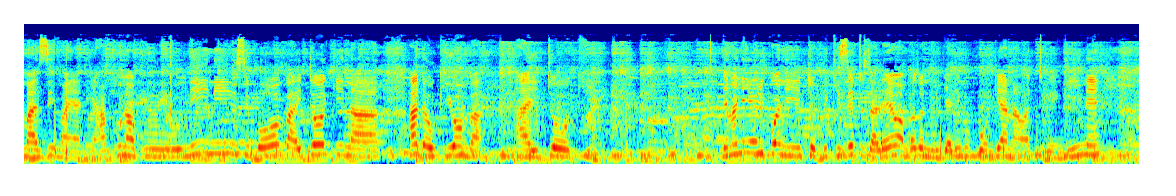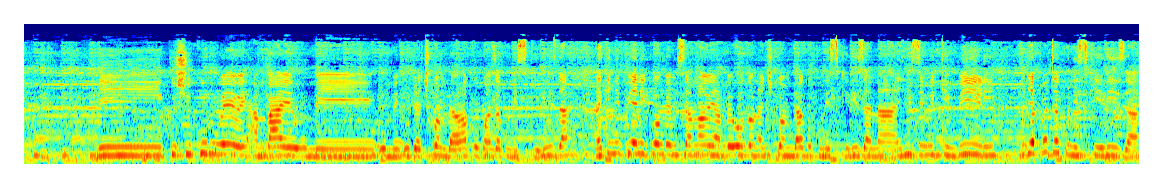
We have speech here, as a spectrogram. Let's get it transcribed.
mazima yani hakuna ku nini usipoomba haitoki na hata ukiomba haitoki. Jamani hiyo ilikuwa ni topiki zetu za leo ambazo nilijaribu kuongea na watu wengine ni kushukuru wewe ambaye ume, ume utachukua muda wako kwanza kunisikiliza. Lakini pia nikuombe msamaha wewe ambaye waga unachukua muda wako kunisikiliza na hizi wiki mbili hujapata kunisikiliza.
